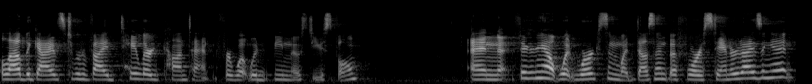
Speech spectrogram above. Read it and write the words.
allowed the guides to provide tailored content for what would be most useful. And figuring out what works and what doesn't before standardizing it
